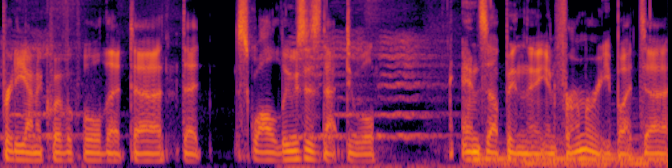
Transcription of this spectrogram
pretty unequivocal that uh, that Squall loses that duel, ends up in the infirmary, but uh,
